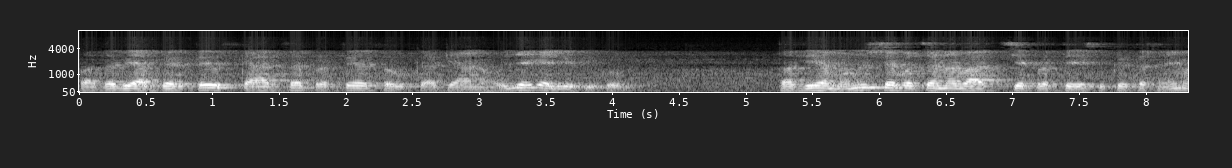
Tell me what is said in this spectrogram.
पद भी अव्यक्त, उसका अर्थ प्रत्यय सब का ज्ञान हो जाएगा योगी को तदय मनुष्य वचन वाच्य प्रत्यय स्वीकृत संयम।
